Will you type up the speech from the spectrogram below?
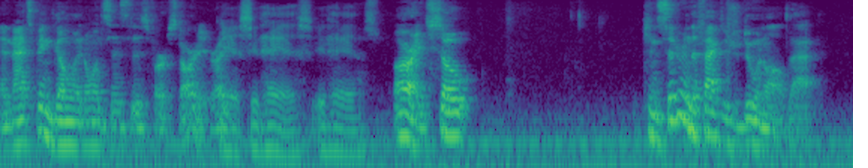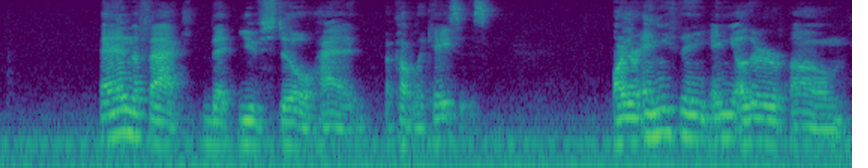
And that's been going on since this first started right? Yes it has. It has. All right so considering the fact that you're doing all of that and the fact that you've still had a couple of cases are there anything any other um,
